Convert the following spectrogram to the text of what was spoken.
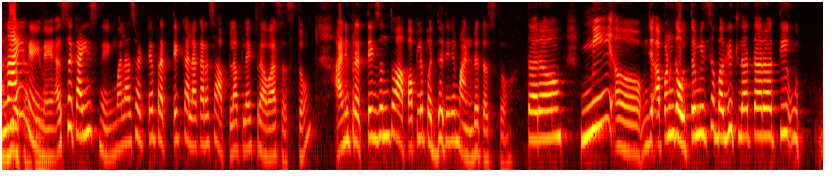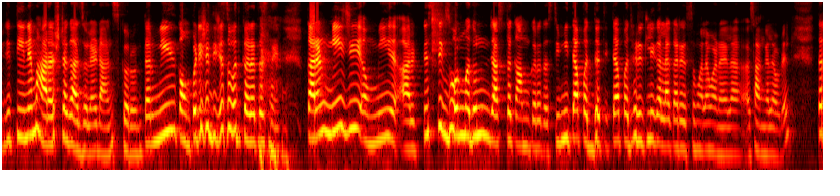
नाही नाही? नाही. असं काहीच नाही. मला असं वाटतं प्रत्येक कलाकाराचा आपला आपला एक प्रवास असतो. आणि प्रत्येकजण तो आपापल्या पद्धतीने मांडत असतो. तर मी म्हणजे आपण गौतमीचं बघितलं तर ती म्हणजे तिने महाराष्ट्र गाजवलाय डान्स करून. तर मी कॉम्पिटिशन तिच्यासोबत करतच नाही. कारण मी जी मी आर्टिस्टिक झोनमधून जास्त काम करत असते मी त्या पद्धती त्या पद्धतीतली कलाकार आहे असं मला म्हणायला सांगायला आवडेल. तर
